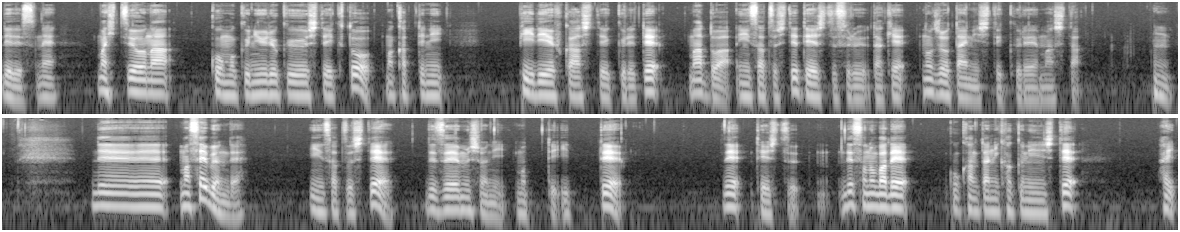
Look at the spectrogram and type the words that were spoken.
でですねまあ必要な項目入力していくと、まあ、勝手に PDF 化してくれて、まあ、あとは印刷して提出するだけの状態にしてくれました。うん、で、まあ、セブンで印刷してで税務署に持って行ってで提出。でその場でこう簡単に確認してはい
